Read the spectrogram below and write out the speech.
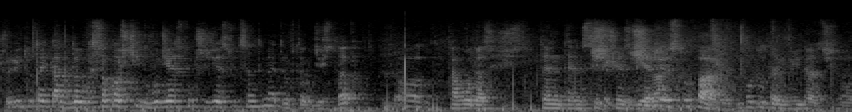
Czyli tutaj tak do wysokości 20-30 cm to gdzieś, tak? No, Ta woda, ten, ten syf się zbiera. 30 parę, bo tutaj widać. No.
